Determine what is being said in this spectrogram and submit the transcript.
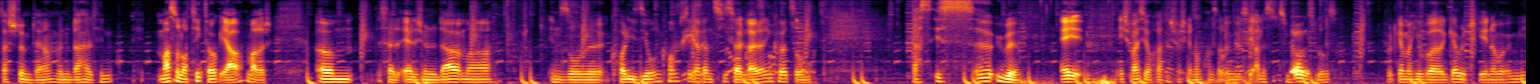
Das stimmt, ja. Wenn du da halt hin. Machst du noch TikTok? Ja, mach ich. Ähm, ist halt ehrlich, wenn du da mal in so eine Kollision kommst, Digga, dann ziehst du halt leider den Kürzeren. Das ist äh, übel. Ey, ich weiß ja auch gerade nicht, was ich genommen haben soll. Irgendwie ist hier alles so ziemlich nutzlos. Ich würde gerne mal hier über Garage gehen, aber irgendwie.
